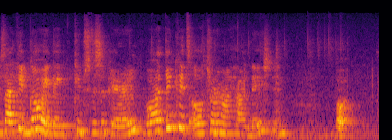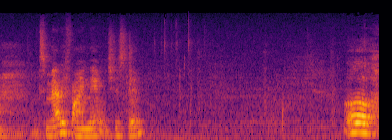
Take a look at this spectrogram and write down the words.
So I keep going, it keeps disappearing. Well, I think it's altering my foundation, but it's mattifying it, which is good. Oh,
